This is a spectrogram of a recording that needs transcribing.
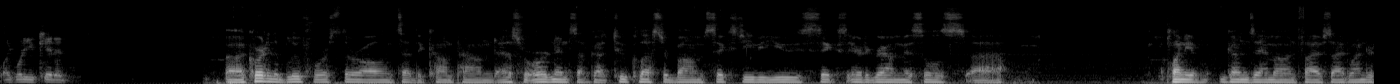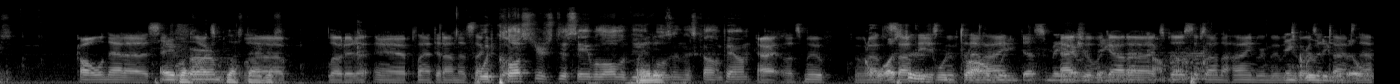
Like, what are you kidding? Uh, according to Blue Force, they're all inside the compound. As for ordnance, I've got two cluster bombs, six GBUs, six air-to-ground missiles, uh, plenty of guns, ammo, and five sidewinders. Call one that uh, Hey, C4 blocks firm. Plus daggers. uh, loaded, uh, planted on the second Would floor. clusters disable all the vehicles in this compound? Alright, let's move. Moving out to the southeast, move to that probably hind. Actually, we got uh, explosives on the hind. We're moving towards including the times now.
